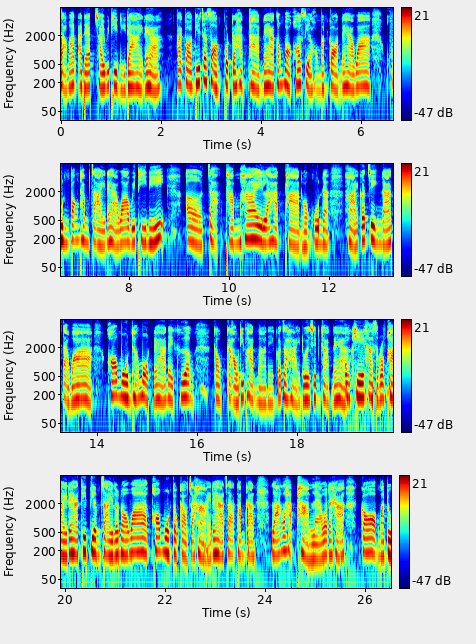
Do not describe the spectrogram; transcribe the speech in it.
สามารถอัดแอปใช้วิธีนี้ได้นะคะ แต่ก่อนที่จะสอนปลดรหัสผ่านนะคะต้องบอกข้อเสียของมันก่อนนะคะว่า คุณต้องทำใจนะคะว่าวิธีนี้เอ่อจะทำให้รหัสผ่านของคุณน่ะหายก็จริงนะ แต่ว่าข้อมูลทั้งหมดนะคะในเครื่องเก่าๆที่ผ่านมาเนี่ยก็จะหายด้วยเช่นกันนะคะโอเคค่ะสำหรับใครนะคะที่เตรียมใจแล้วเนาะว่าข้อมูลเก่าๆจะหายนะคะจะทำการล้างรหัสผ่านแล้วนะคะ ก็มาดู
